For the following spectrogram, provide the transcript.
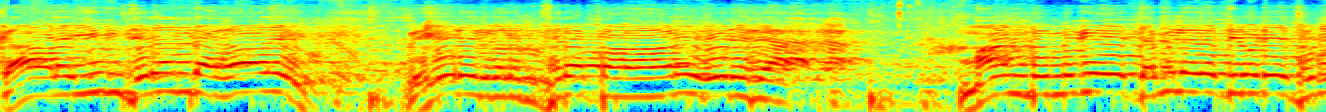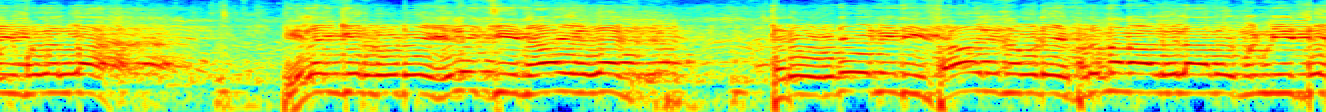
காலையும் சிறந்த காலை வீரர்களும் சிறப்பான வீரர்கள். மாண்புமிகு தமிழகத்தினுடைய துணை முதல்வர் இளைஞர்களுடைய எழுச்சி நாயகன் திரு உதயநிதி ஸ்டாலினுடைய பிறந்த நாள் விழாவை முன்னிட்டு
